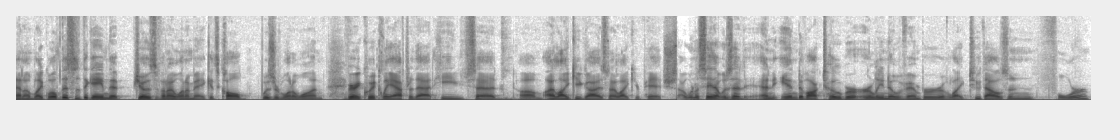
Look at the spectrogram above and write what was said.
And I'm like, well, this is the game that Joseph and I want to make. It's called Wizard 101. Very quickly after that, he said, um, I like you guys and I like your pitch. I want to say that was at an end of October, early November of like 2004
